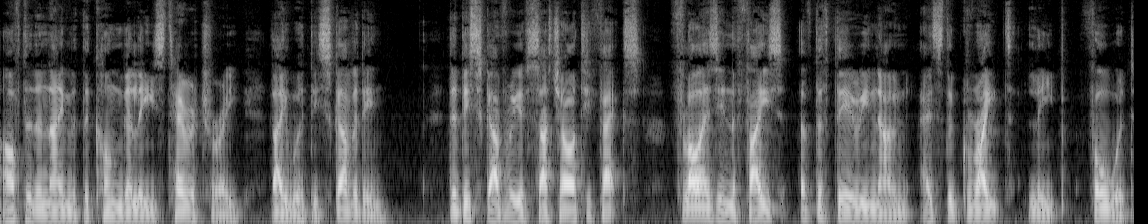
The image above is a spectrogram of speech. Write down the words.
after the name of the Congolese territory they were discovered in. The discovery of such artifacts flies in the face of the theory known as the Great Leap Forward,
